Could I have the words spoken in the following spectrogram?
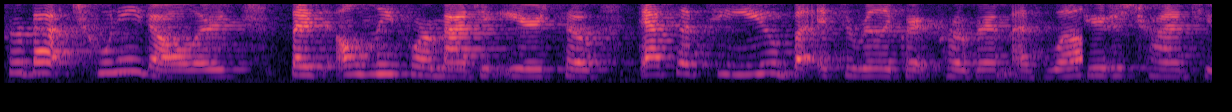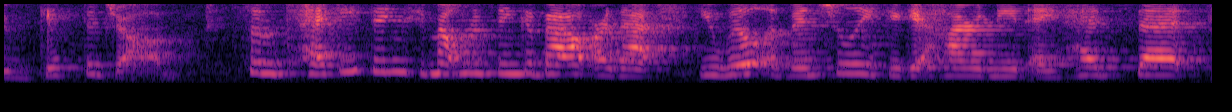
for about $20, but it's only for Magic Ears, so that's up to you, but it's a really great program as well if you're just trying to get the job. Some techie things you might want to think about are that you will eventually, if you get hired, need a headset.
